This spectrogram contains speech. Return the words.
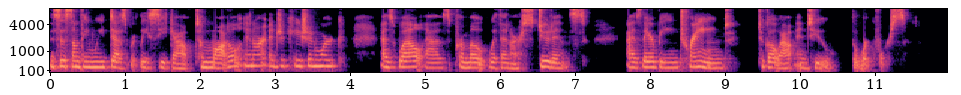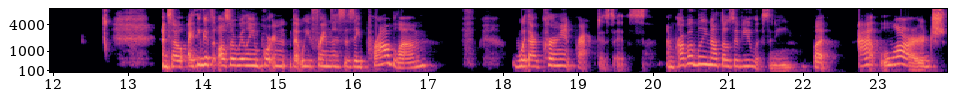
This is something we desperately seek out to model in our education work, as well as promote within our students as they're being trained to go out into the workforce. And so I think it's also really important that we frame this as a problem with our current practices. And probably not those of you listening, but at large,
